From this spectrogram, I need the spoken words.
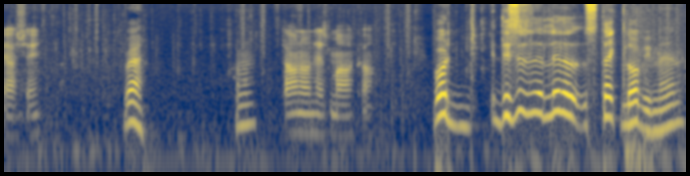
Yeah, I see. Where? Down on his marker. Bro, this is a little stacked lobby, man.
